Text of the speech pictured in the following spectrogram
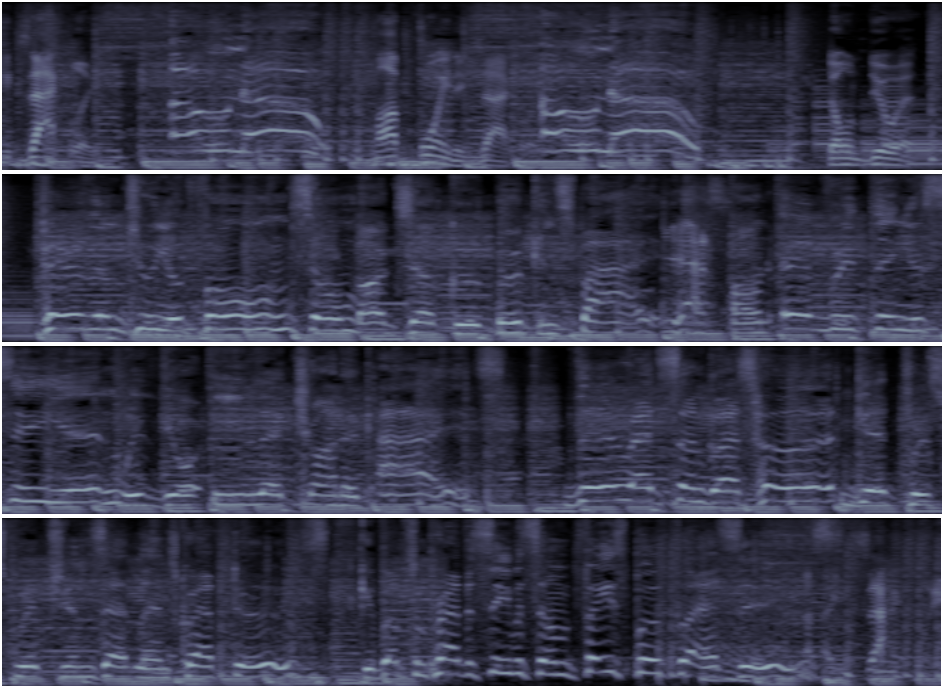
Exactly. Oh no! My point exactly. Oh no! Don't do it. Pair them to your phone so Mark Zuckerberg can spy. Yes. On everything you're seeing with your electronic eyes. They're at Sunglass Hut. Get prescriptions at LensCrafters. Give up some privacy with some Facebook glasses. Exactly.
